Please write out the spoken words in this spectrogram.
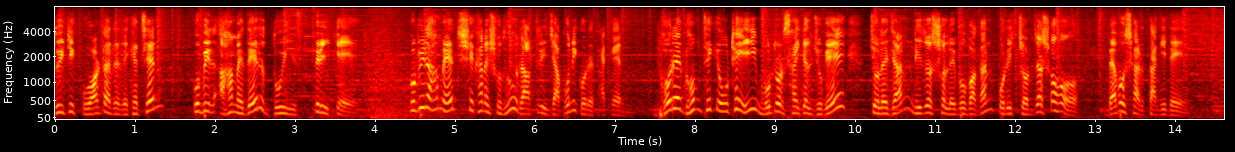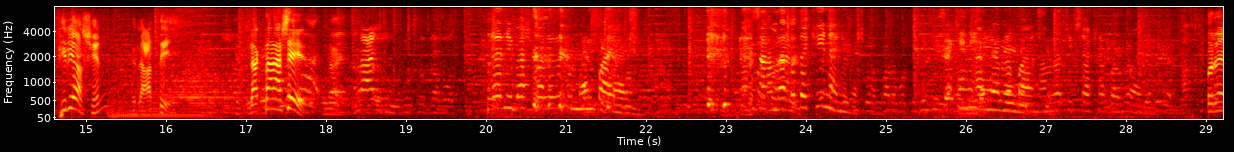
দুইটি কোয়ার্টারে রেখেছেন কবির আহমেদের দুই স্ত্রীকে। কবির আহমেদ সেখানে শুধু রাত্রি যাপনই করে থাকেন। ভোরে ঘুম থেকে উঠেই মোটর সাইকেল যুগে চলে যান নিজস্ব লেবু বাগান পরিচর্যা সহ ব্যবসার তাগিদে। ফিরে আসেন রাতে। ডাক্তার আসে? আমরা তো দেখি নাই নিবাস চিকিৎসা কোনো জায়গায় আমরা পাই না আমরা চিকিৎসা একটা করে পাই না করে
